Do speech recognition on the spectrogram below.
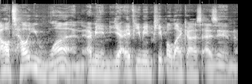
I'll tell you one. I mean, yeah, if you mean people like us, as in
